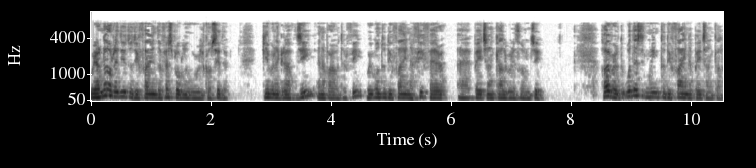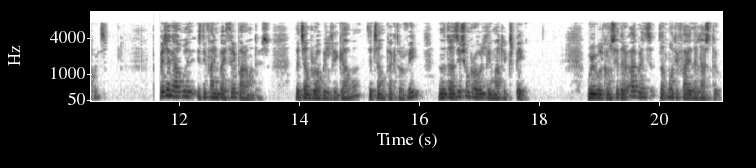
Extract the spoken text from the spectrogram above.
We are now ready to define the first problem we will consider. Given a graph G and a parameter phi, we want to define a phi-fair uh, PageRank algorithm on G. However, what does it mean to define a page rank algorithm? Page rank algorithm is defined by three parameters, the jump probability gamma, the jump vector V, and the transition probability matrix P. We will consider algorithms that modify the last two,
